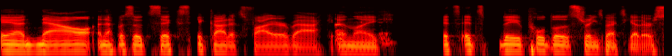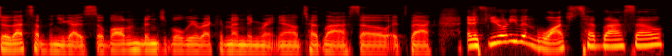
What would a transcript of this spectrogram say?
and now in episode six it got its fire back and like it's it's they've pulled the strings back together so that's something you guys so bald and bingeable we're recommending right now ted lasso it's back and if you don't even watch ted lasso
